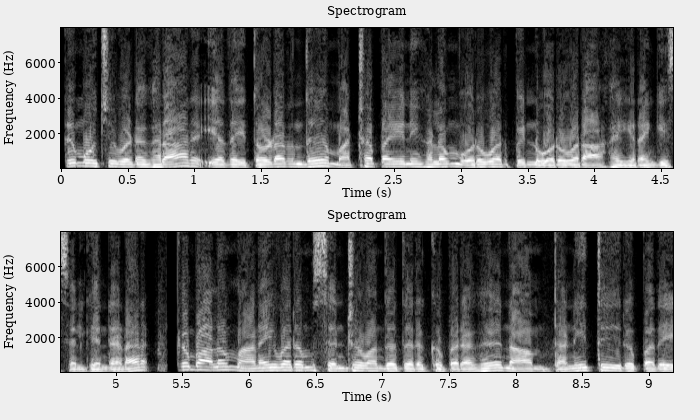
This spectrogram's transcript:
பெருமூச்சு விடுகிறார். இதை தொடர்ந்து மற்ற பயணிகள் பயணிகளும் ஒருவர் பின் ஒருவராக இறங்கி செல்கின்றனர். பெரும்பாலும் அனைவரும் சென்று வந்ததற்கு பிறகு நாம் தனித்து இருப்பதை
